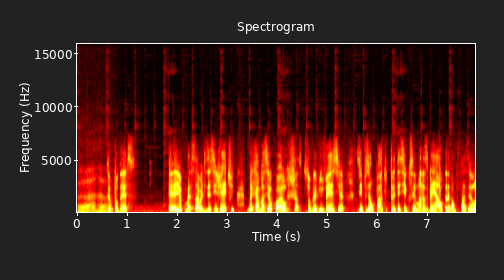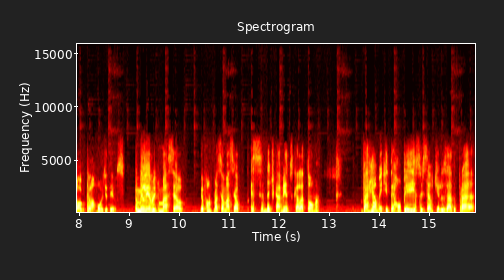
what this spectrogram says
Uhum. Se eu pudesse. É, eu começava a dizer assim, gente, vem cá, Marcel, qual é a chance de sobrevivência se fizer um parto 35 semanas? Bem alta, né? Vamos fazer logo, pelo amor de Deus. Eu me lembro de Marcel, eu falando para Marcel, Marcel, esses medicamentos que ela toma, vai realmente interromper isso. Isso é utilizado para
